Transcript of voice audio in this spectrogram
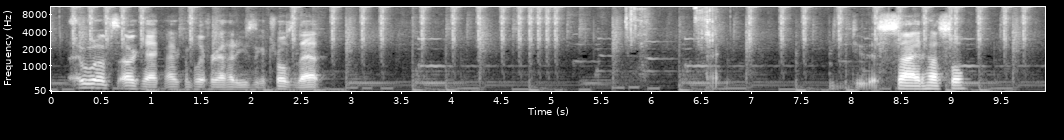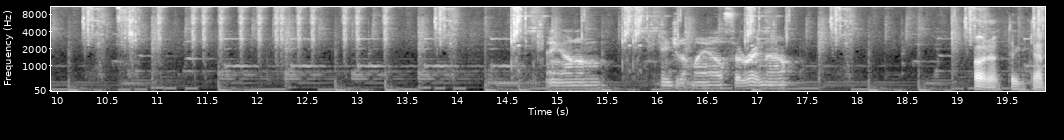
Whoops, okay. I completely forgot how to use the controls of that. Alright. Do this side hustle. Hang on, I'm changing up my outfit right now. Oh no, take your time.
